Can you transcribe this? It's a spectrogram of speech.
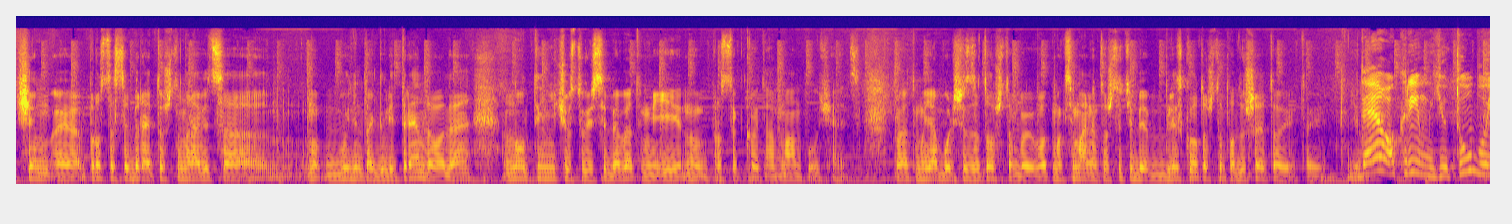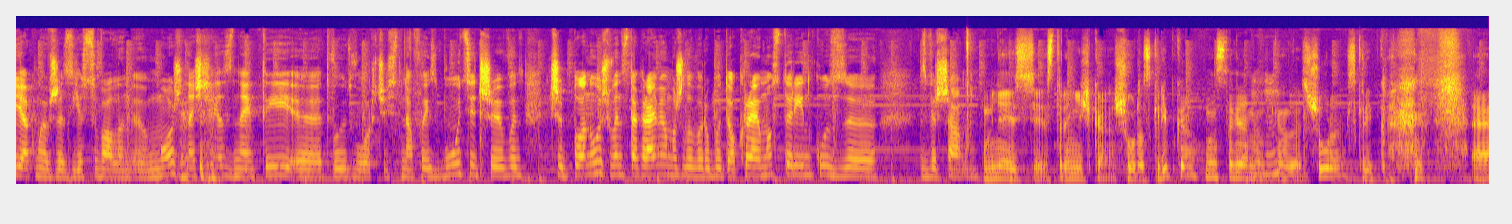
чем э, просто собирать то, что нравится, ну, будем так говорить, трендово, да, но ты не чувствуешь себя в этом, и, ну, просто какой-то обман получается. Поэтому я больше за то, чтобы вот максимально то, что тебе близко, то, что по душе, то, и- то и делай. Де, окрім Ютубу, як ми вже з'ясували, е, можна ще знайти е, твою творчість на Фейсбуці, чи в ін- чи плануєш в інстаграмі, можливо, робити окрему сторінку з, з віршами? У меня есть э, страничка Шура Скрипка в Инстаграме, и называется, Шура Скрипка. Э,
